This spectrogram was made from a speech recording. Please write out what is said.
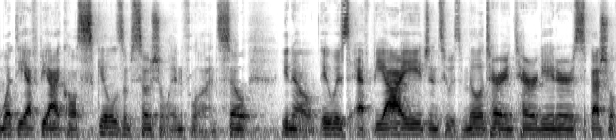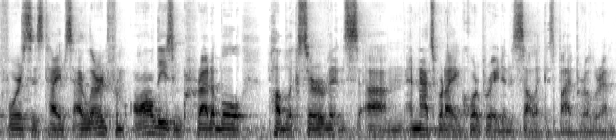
what the FBI calls skills of social influence. So, you know, it was FBI agents, it was military interrogators, special forces types. I learned from all these incredible public servants, um, and that's what I incorporate in the Sell Like a Spy program.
